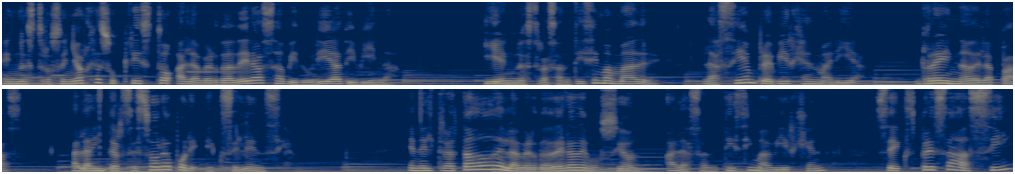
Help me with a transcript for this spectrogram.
en nuestro Señor Jesucristo a la verdadera sabiduría divina, y en nuestra Santísima Madre, la siempre Virgen María, Reina de la Paz, a la intercesora por excelencia. En el Tratado de la verdadera devoción a la Santísima Virgen se expresa así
